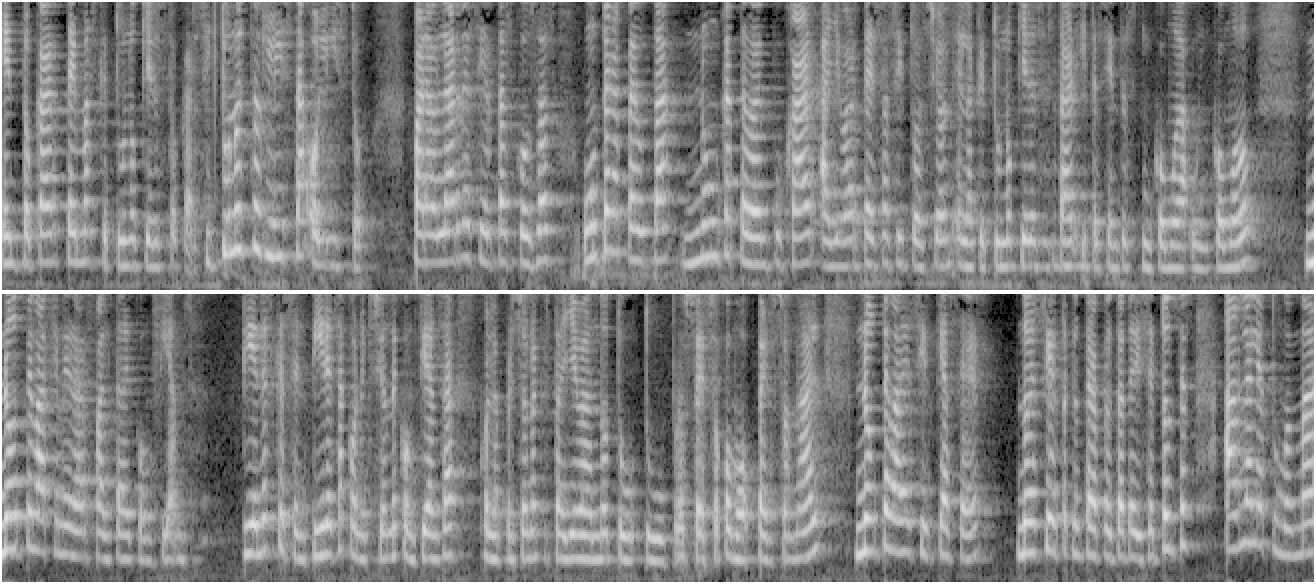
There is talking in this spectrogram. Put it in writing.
en tocar temas que tú no quieres tocar. Si tú no estás lista o listo para hablar de ciertas cosas, un terapeuta nunca te va a empujar a llevarte a esa situación en la que tú no quieres estar y te sientes incómoda o incómodo. No te va a generar falta de confianza. Tienes que sentir esa conexión de confianza con la persona que está llevando tu, proceso como personal. No te va a decir qué hacer, no es cierto que un terapeuta te dice, entonces, háblale a tu mamá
